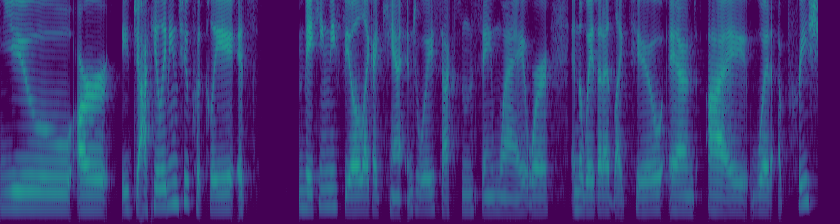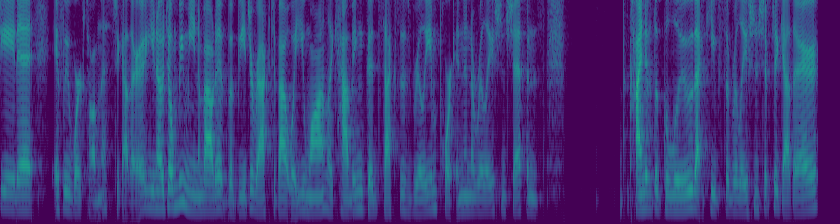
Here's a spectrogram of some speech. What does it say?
you are ejaculating too quickly. It's making me feel like I can't enjoy sex in the same way or in the way that I'd like to. And I would appreciate it if we worked on this together. You know, don't be mean about it, but be direct about what you want. Like having good sex is really important in a relationship and it's kind of the glue that keeps the relationship together,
